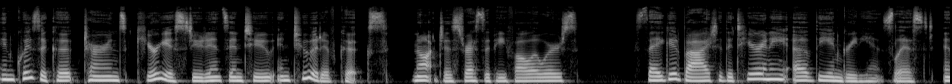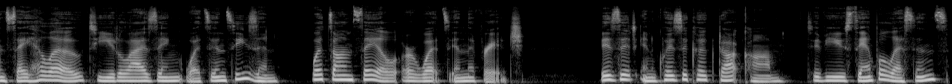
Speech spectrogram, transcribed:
Inquisicook turns curious students into intuitive cooks, not just recipe followers. Say goodbye to the tyranny of the ingredients list and say hello to utilizing what's in season, what's on sale, or what's in the fridge. Visit inquisicook.com to view sample lessons,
